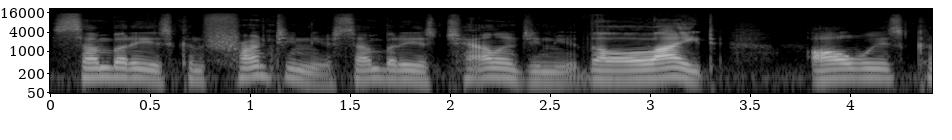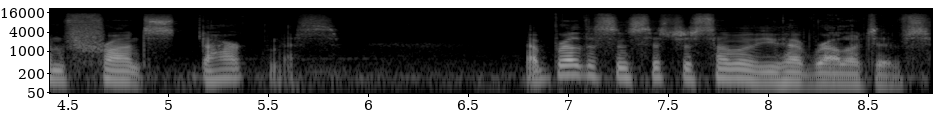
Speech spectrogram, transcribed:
Somebody is confronting you, somebody is challenging you. The light always confronts darkness. Now, brothers and sisters, some of you have relatives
